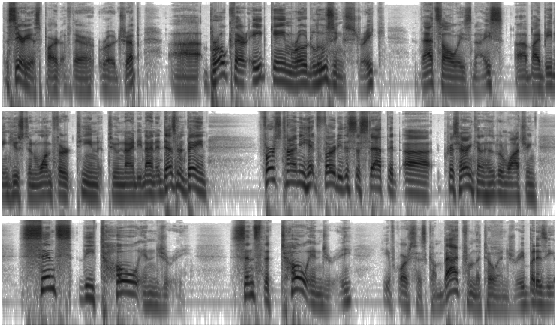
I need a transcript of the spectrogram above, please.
the serious part of their road trip. Uh, broke their eight game road losing streak. That's always nice uh, by beating Houston 113 to 99. And Desmond Bane, first time he hit 30. This is a stat that uh, Chris Harrington has been watching since the toe injury. Since the toe injury, he, of course, has come back from the toe injury, but is he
